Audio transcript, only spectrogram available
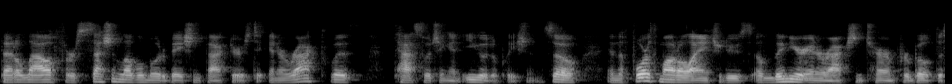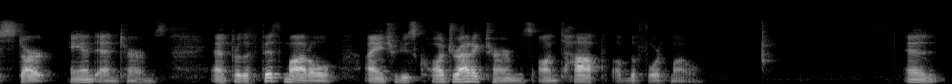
that allow for session level motivation factors to interact with task switching and ego depletion. So in the fourth model, I introduced a linear interaction term for both the start and end terms. And for the fifth model, I introduced quadratic terms on top of the fourth model. And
